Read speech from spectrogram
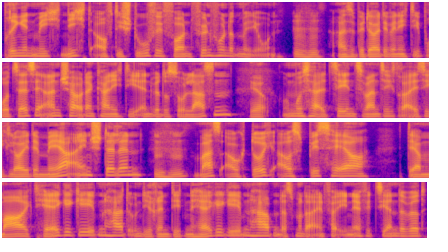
bringen mich nicht auf die Stufe von 500 Millionen. Mhm. Also bedeutet, wenn ich die Prozesse anschaue, dann kann ich die entweder so lassen ja. und muss halt 10, 20, 30 Leute mehr einstellen, mhm. was auch durchaus bisher der Markt hergegeben hat und die Renditen hergegeben haben, dass man da einfach ineffizienter wird.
